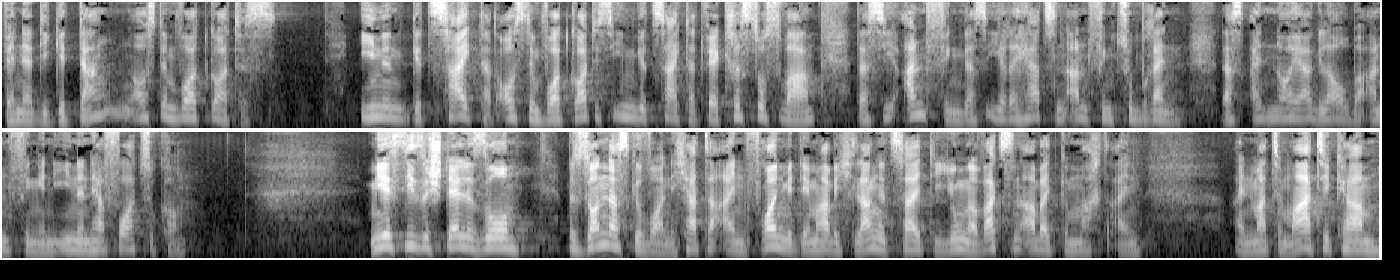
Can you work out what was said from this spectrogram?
wenn er die Gedanken aus dem Wort Gottes ihnen gezeigt hat, aus dem Wort Gottes ihnen gezeigt hat, wer Christus war, dass sie anfingen, dass ihre Herzen anfingen zu brennen, dass ein neuer Glaube anfing in ihnen hervorzukommen. Mir ist diese Stelle so besonders geworden. Ich hatte einen Freund, mit dem habe ich lange Zeit die junge Erwachsenenarbeit gemacht, ein, ein Mathematiker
